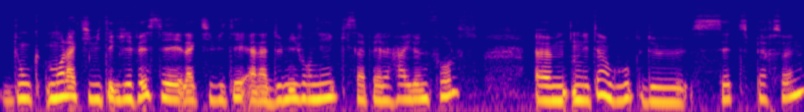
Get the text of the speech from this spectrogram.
Donc moi l'activité que j'ai fait, c'est l'activité à la demi-journée qui s'appelle Hayden Falls. Euh, on était un groupe de 7 personnes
